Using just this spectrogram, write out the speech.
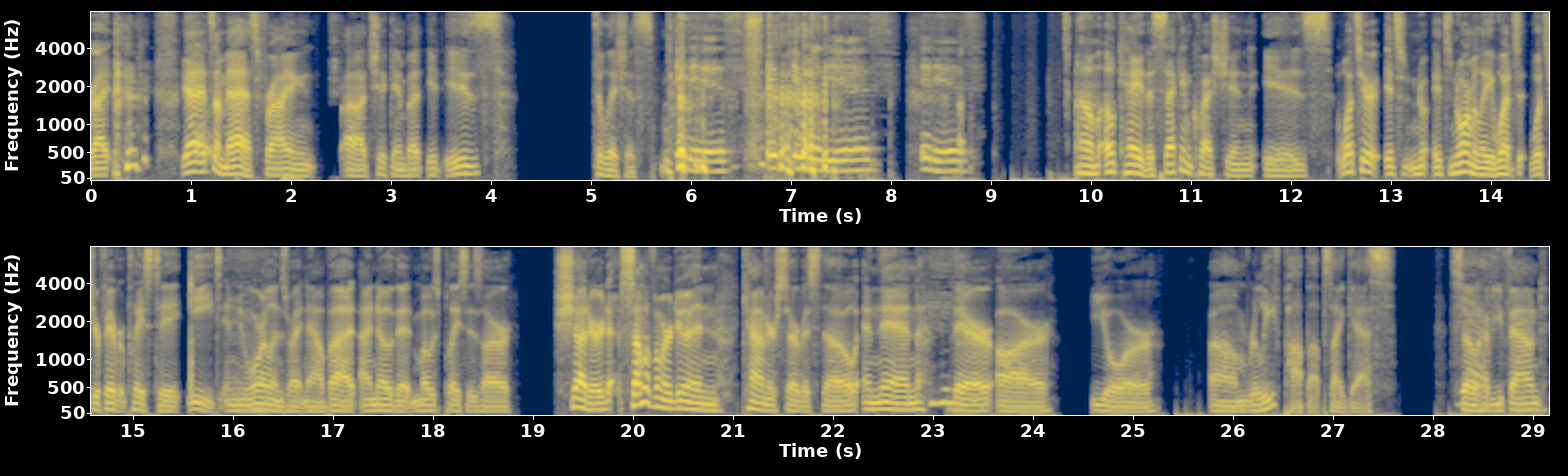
Right. yeah, so, it's a mess frying uh, chicken, but it is delicious. it is. It, it really is. It is. Um, okay, the second question is what's your it's it's normally what's what's your favorite place to eat in New Orleans right now, but I know that most places are shuttered. Some of them are doing counter service though, and then mm-hmm. there are your um, relief pop-ups, I guess. So yeah. have you found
